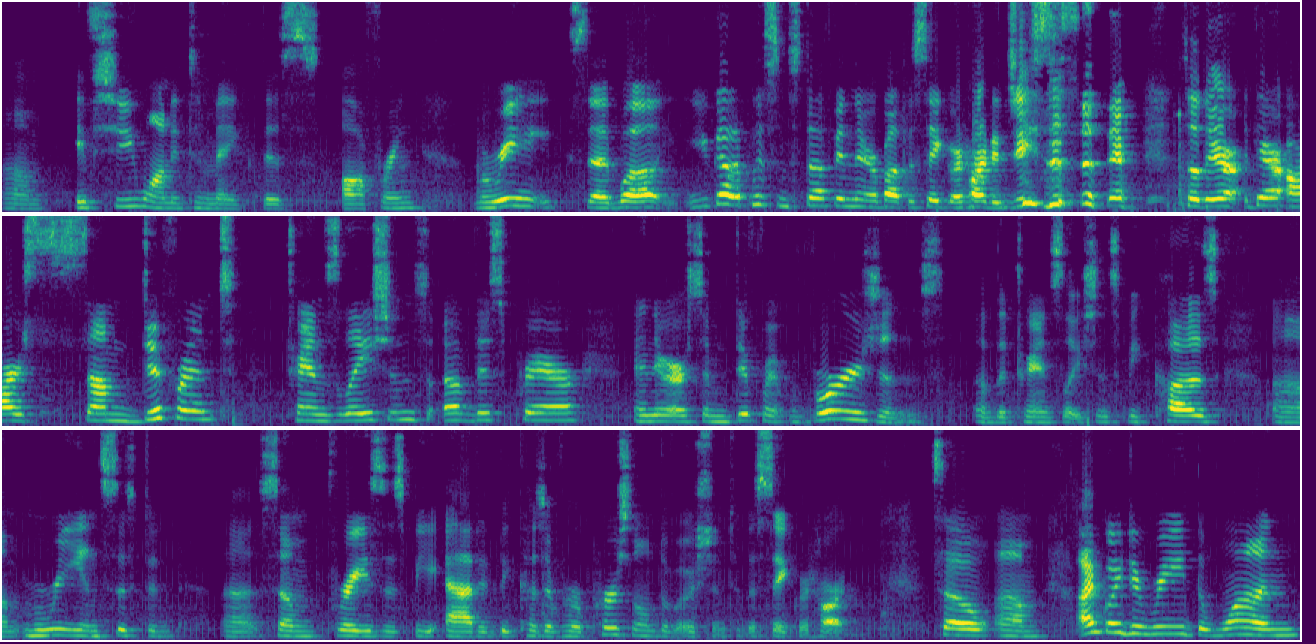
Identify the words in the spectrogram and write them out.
um, if she wanted to make this offering, Marie said, "Well, you got to put some stuff in there about the Sacred Heart of Jesus in there." So there, there are some different translations of this prayer, and there are some different versions of the translations because um, Marie insisted uh, some phrases be added because of her personal devotion to the Sacred Heart. So um, I'm going to read the one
